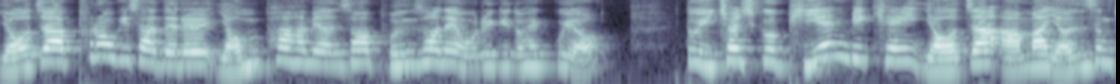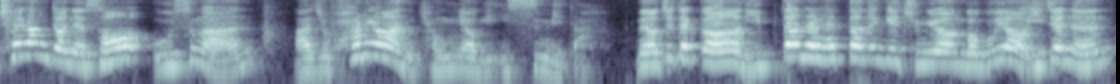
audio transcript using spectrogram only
여자 프로기사들을 연파하면서 본선에 오르기도 했고요. 또 2019 BNBK 여자 아마 연승 최강전에서 우승한 아주 화려한 경력이 있습니다. 네, 어찌됐건 입단을 했다는 게 중요한 거고요. 이제는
